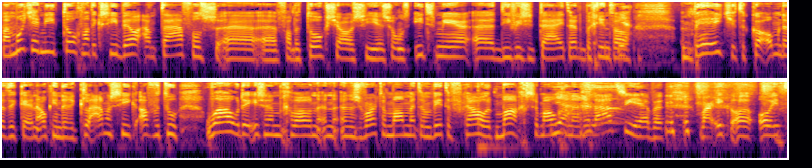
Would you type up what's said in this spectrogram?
maar moet je niet toch, want ik zie wel aan tafels uh, van de talkshows zie je soms iets meer uh, diversiteit. Het begint wel ja. een beetje te komen. Dat ik en ook in de reclame zie ik af en toe. Wauw, er is een gewoon een, een zwarte man met een witte vrouw. Het mag. Ze mogen ja. een relatie hebben. Waar ik uh, ooit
